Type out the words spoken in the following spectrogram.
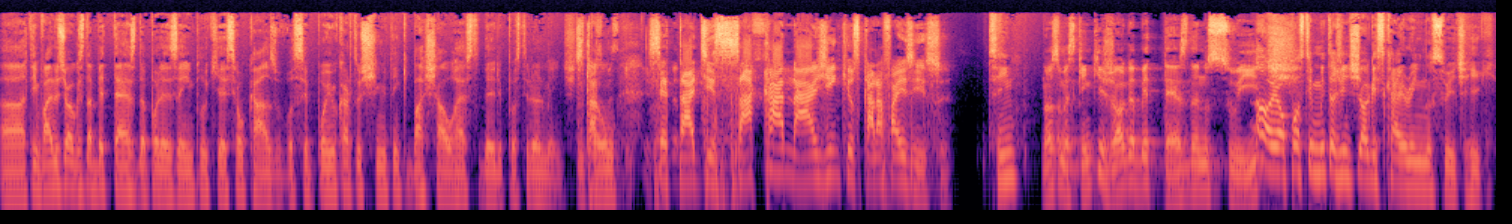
Ah, tem vários jogos da Bethesda, por exemplo, que esse é o caso. Você põe o cartuchinho e tem que baixar o resto dele posteriormente. Então, Você tá de sacanagem que os caras fazem isso. Sim, Nossa, mas quem que joga Bethesda no Switch? Ah, eu aposto que muita gente joga Skyrim no Switch, Rick.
